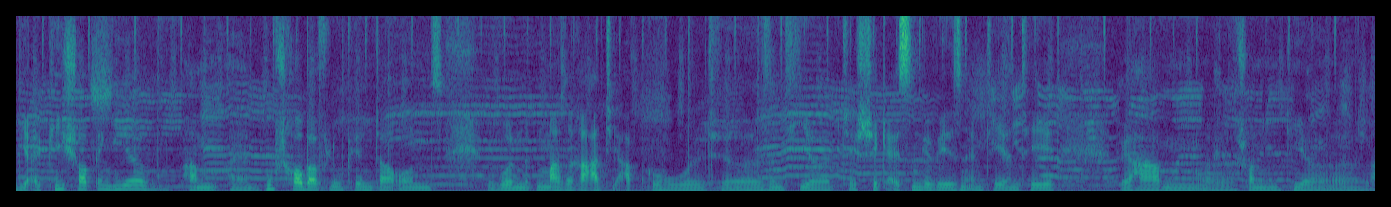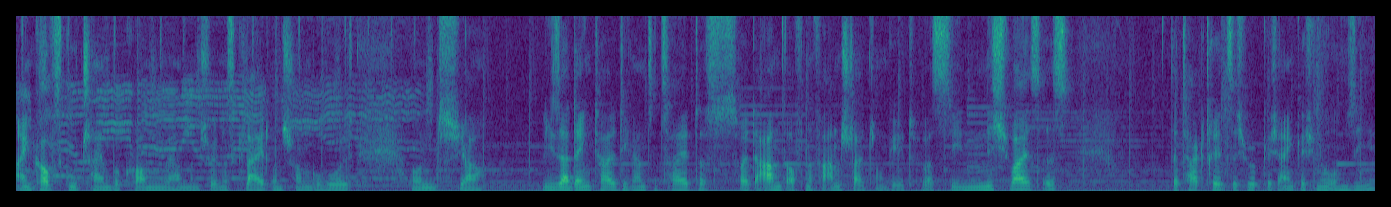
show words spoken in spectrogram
VIP-Shopping hier, haben einen Hubschrauberflug hinter uns, wir wurden mit einem Maserati abgeholt, wir sind hier schick essen gewesen im TNT. Wir haben äh, schon hier äh, Einkaufsgutschein bekommen, wir haben ein schönes Kleid uns schon geholt und ja, Lisa denkt halt die ganze Zeit, dass es heute Abend auf eine Veranstaltung geht. Was sie nicht weiß ist, der Tag dreht sich wirklich eigentlich nur um sie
